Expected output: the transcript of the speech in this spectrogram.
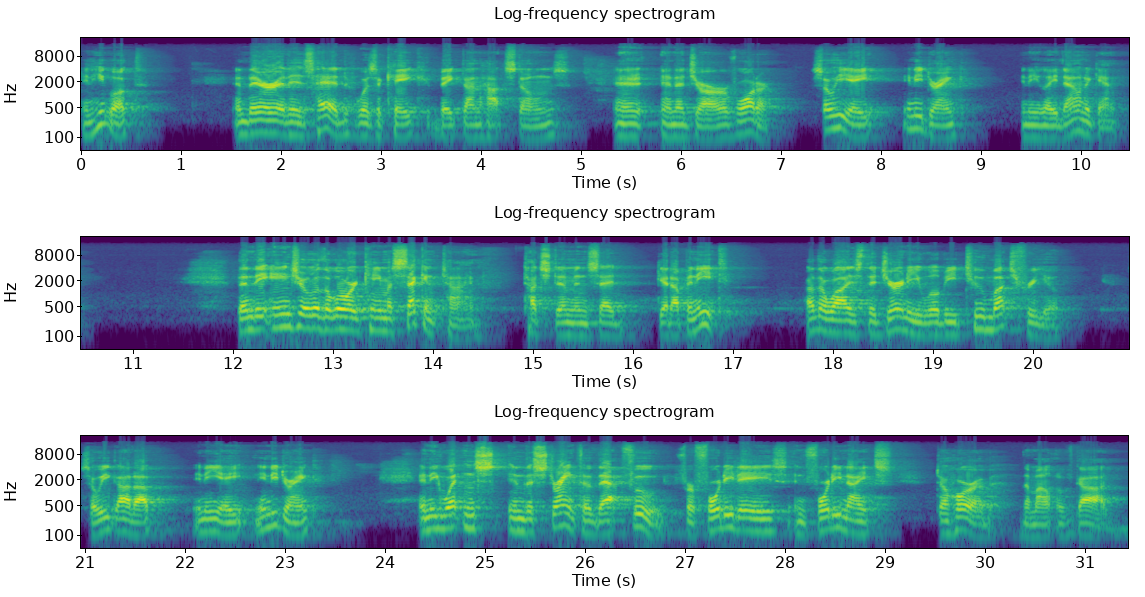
And he looked, and there at his head was a cake baked on hot stones and a jar of water. So he ate, and he drank, and he lay down again. Then the angel of the Lord came a second time, touched him, and said, Get up and eat. Otherwise, the journey will be too much for you. So he got up, and he ate, and he drank. And he went in, in the strength of that food for 40 days and 40 nights to Horeb, the mountain of God.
